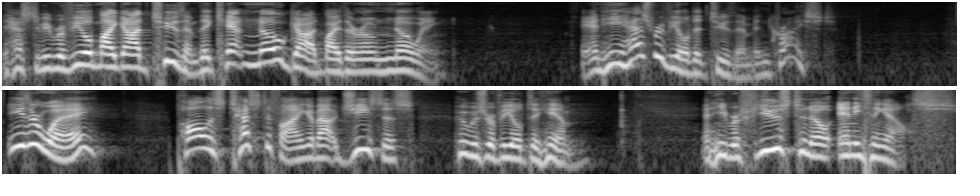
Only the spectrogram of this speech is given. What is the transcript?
It has to be revealed by God to them. They can't know God by their own knowing. And he has revealed it to them in Christ. Either way, Paul is testifying about Jesus who was revealed to him. And he refused to know anything else.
